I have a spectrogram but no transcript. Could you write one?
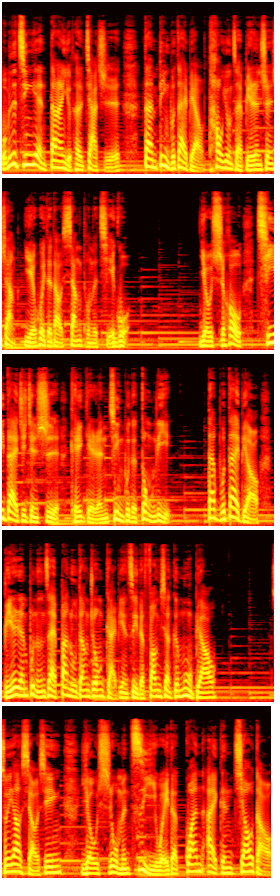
我们的经验当然有它的价值，但并不代表套用在别人身上也会得到相同的结果。有时候期待这件事可以给人进步的动力，但不代表别人不能在半路当中改变自己的方向跟目标。所以要小心，有时我们自以为的关爱跟教导，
